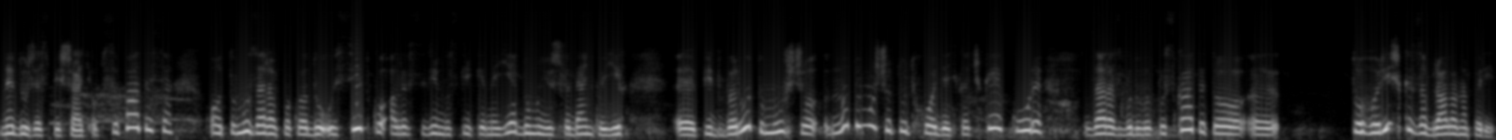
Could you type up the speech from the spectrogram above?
не дуже спішать обсипатися. От, тому зараз покладу у сітку, але все рівно скільки не є, думаю, швиденько їх підберу, тому що, ну, тому що тут ходять качки, кури. Зараз буду випускати, то, е, то горішки забрала наперед.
